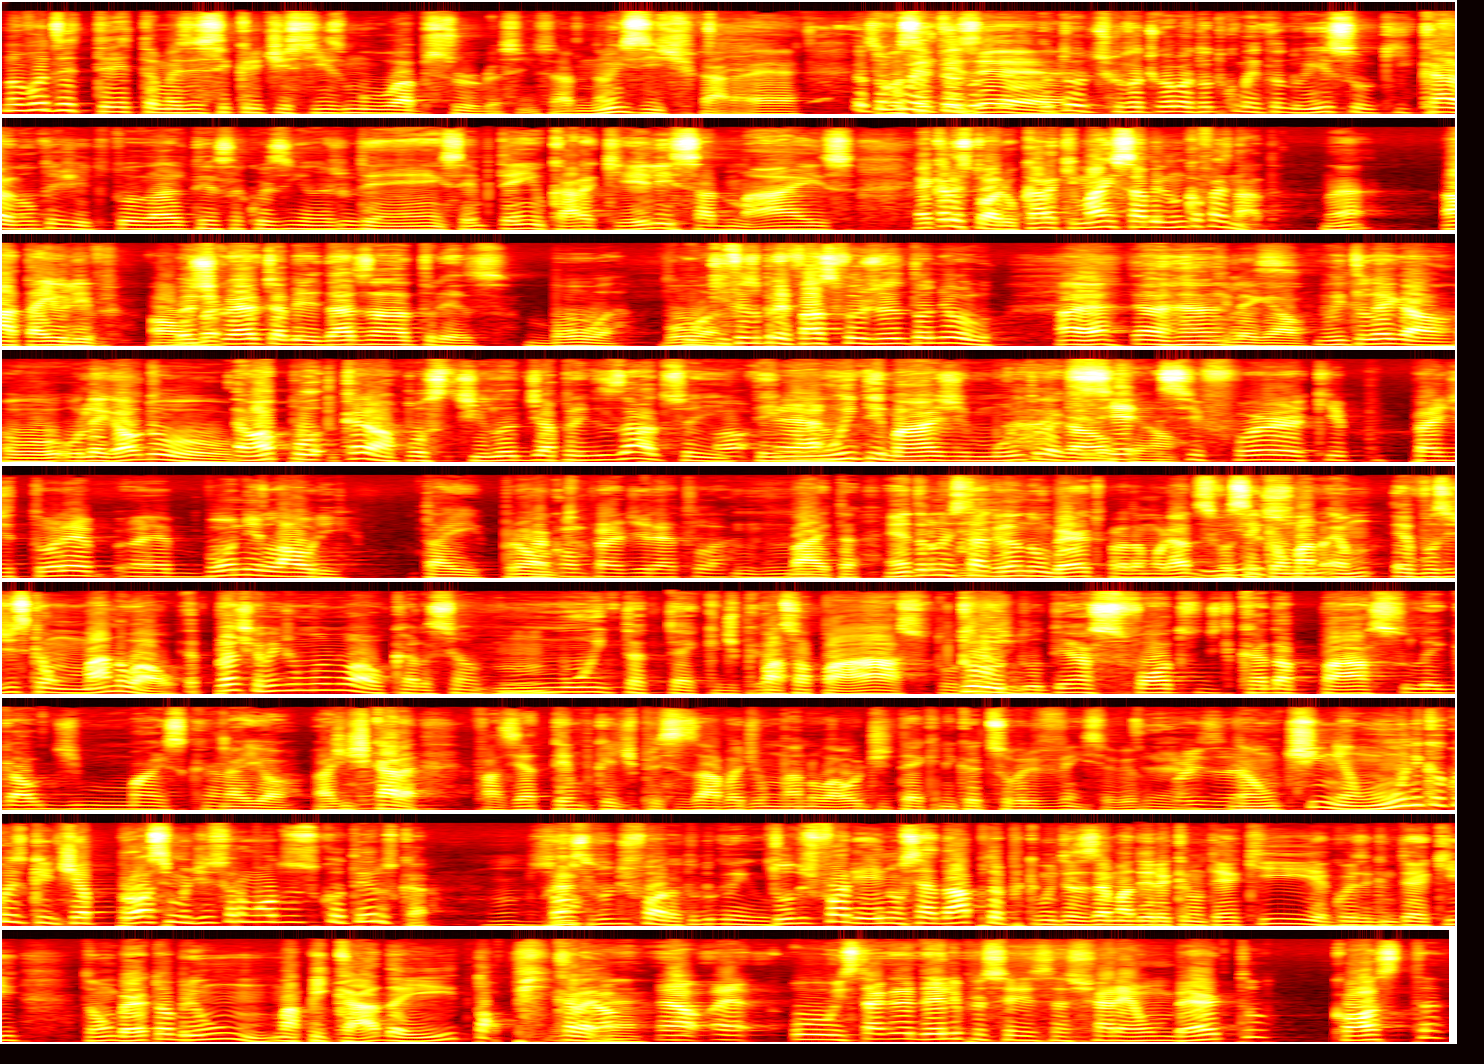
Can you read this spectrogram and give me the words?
Não vou dizer treta, mas esse criticismo absurdo, assim, sabe? Não existe, cara. É, Eu se tô você comentando. quiser. Eu tô, desculpa, desculpa, mas eu tô comentando isso que, cara, não tem jeito. Toda área tem essa coisinha, né, Júlio? Tem, sempre tem. O cara que ele sabe mais. É aquela história, o cara que mais sabe, ele nunca faz nada, né? Ah, tá aí o livro. Ó, um- Bushcraft Habilidades na Natureza. Boa, boa. O que fez o prefácio foi o Júlio Antoniolo. Ah, é? Aham. Que legal. Muito legal. O, o legal do. É uma, cara, é uma apostila de aprendizado isso aí. Ó, Tem é. muita imagem, muito legal. que Se, legal. se for aqui pra editora, é, é Boni Lauri. Tá aí, Pra pronto. comprar direto lá. Baita. Entra no Instagram do Humberto pra dar uma olhada. Se você quer um Isso. manu... é um- é- Você disse que é um manual. É praticamente um manual, cara, assim, ó. Muita técnica. Passo a passo, tudo. Tudo. certinho. Tem as fotos de cada passo. Legal demais, cara. Aí, ó. A gente, cara, fazia tempo que a gente precisava de um manual de técnica de sobrevivência, viu? Pois é. Não tinha. A única coisa que a gente tinha próximo disso era o mal dos escoteiros, cara. O resto é tudo de fora, tudo gringo. Tudo de fora. E aí não se adapta, porque muitas vezes é madeira que não tem aqui, é coisa que não tem aqui. Então o Humberto abriu um- uma picada aí top. Cara, Legal. É, é, o Instagram dele, pra vocês acharem, é Humberto Costa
